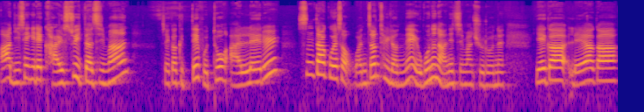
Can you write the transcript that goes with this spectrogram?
아, 네 생일에 갈 수 있다지만 제가 그때 보통 알레를 쓴다고 해서 완전 틀렸네. 요거는 아니지만 주로는 얘가 레아가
